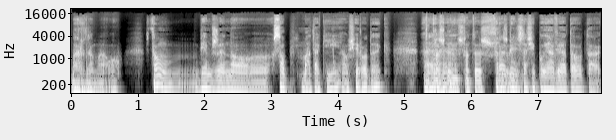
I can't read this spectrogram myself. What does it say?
bardzo mało. Są, wiem, że no, SOP ma taki ośrodek. Straż Graniczna też. Straż Graniczna się pojawia, to tak.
